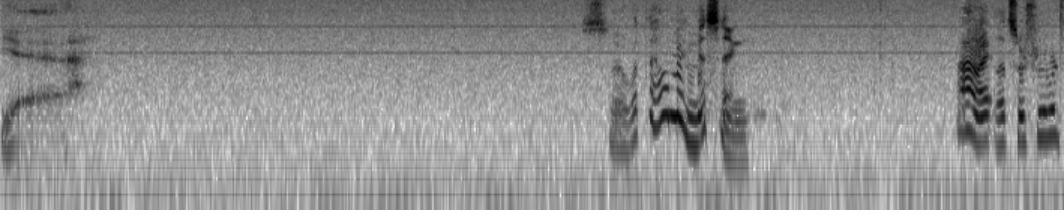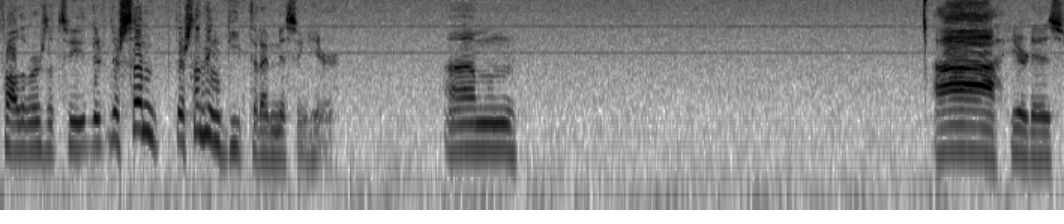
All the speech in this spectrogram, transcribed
Yeah. So what the hell am I missing? Alright, let's search for the word followers. Let's see. There, there's some there's something deep that I'm missing here. Um Ah, here it is.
